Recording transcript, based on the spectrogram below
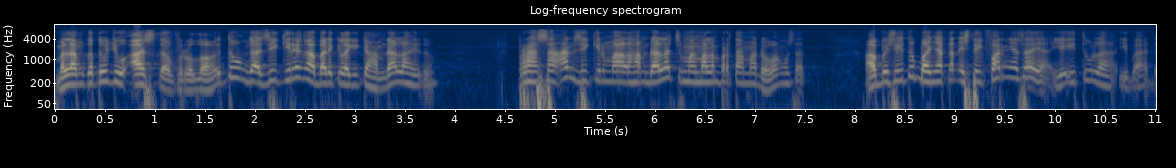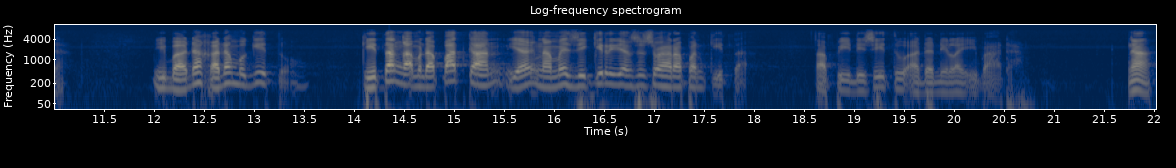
Malam ketujuh, astagfirullah. Itu enggak zikirnya enggak balik lagi ke hamdalah itu. Perasaan zikir malam hamdalah cuma malam pertama doang, Ustaz. Habis itu banyakkan istighfarnya saya, ya itulah ibadah. Ibadah kadang begitu. Kita enggak mendapatkan ya namanya zikir yang sesuai harapan kita. Tapi di situ ada nilai ibadah. Nah,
